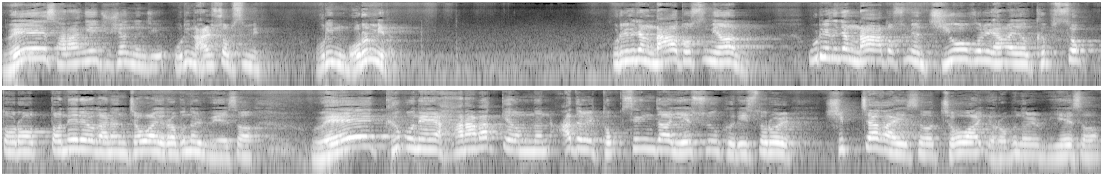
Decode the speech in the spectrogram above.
왜 사랑해 주셨는지 우리는 알 수 없습니다. 우린 모릅니다. 우리를 그냥 놔뒀으면 우리를 그냥 놔뒀으면 지옥을 향하여 급속도로 떠내려가는 저와 여러분을 위해서 왜 그분의 하나밖에 없는 아들 독생자 예수 그리스도를 십자가에서 저와 여러분을 위해서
